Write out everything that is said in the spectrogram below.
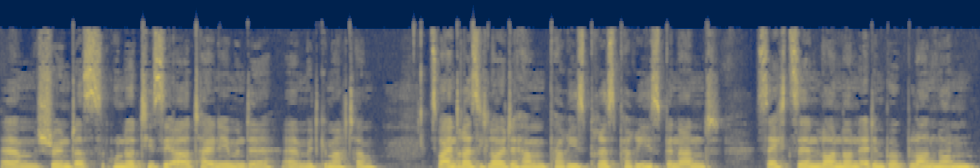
ähm, schön, dass 100 TCA-Teilnehmende äh, mitgemacht haben. 32 Leute haben Paris-Brest-Paris benannt. 16 London, Edinburgh, London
